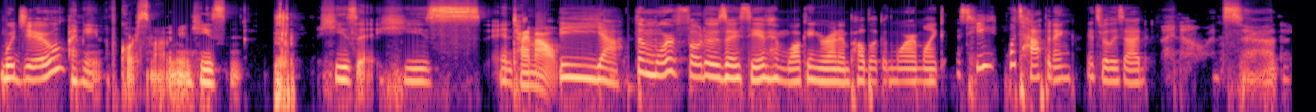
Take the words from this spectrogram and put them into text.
Would you? I mean, of course not. I mean, he's he's he's in timeout. Yeah. The more photos I see of him walking around in public, the more I'm like, is he? What's happening? It's really sad. I know. It's sad.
